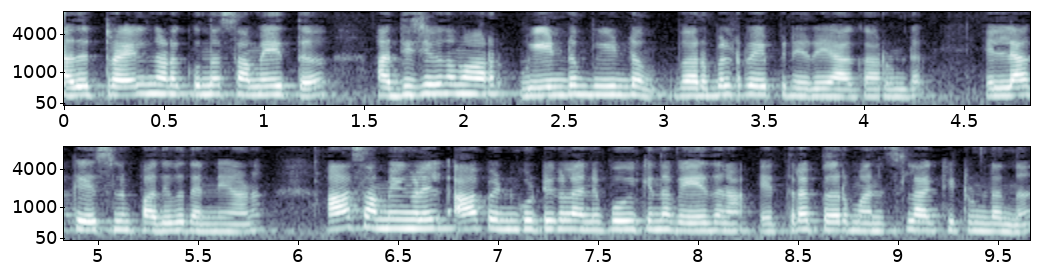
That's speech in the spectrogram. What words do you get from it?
അത് ട്രയൽ നടക്കുന്ന സമയത്ത് അതിജീവിതമാർ വീണ്ടും വീണ്ടും വെർബൽ റേപ്പിന് ഇരയാകാറുണ്ട് എല്ലാ കേസിലും പതിവ് തന്നെയാണ്. ആ സമയങ്ങളിൽ ആ പെൺകുട്ടികൾ അനുഭവിക്കുന്ന വേദന എത്ര പേർ മനസ്സിലാക്കിയിട്ടുണ്ടെന്ന്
